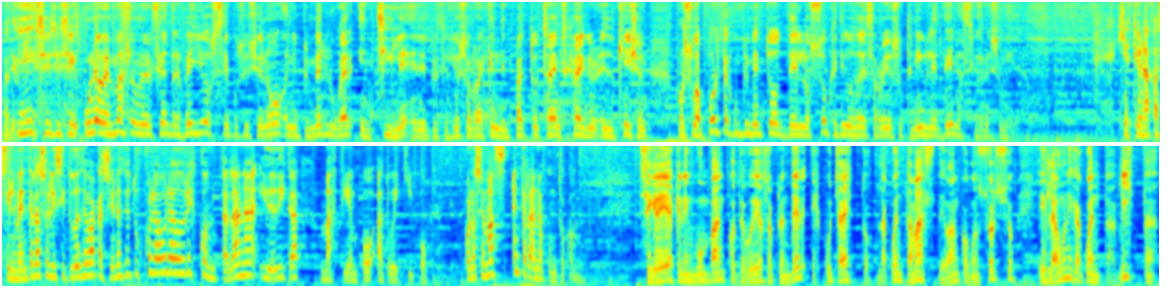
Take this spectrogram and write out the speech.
Matías. Y sí, sí, sí. Una vez más, la Universidad Andrés Bello se posicionó en el primer lugar en Chile en el prestigioso ranking de impacto Times Higher Education por su aporte al cumplimiento de los Objetivos de Desarrollo Sostenible de Naciones Unidas. Gestiona fácilmente las solicitudes de vacaciones de tus colaboradores con Talana y dedica más tiempo a tu equipo. Conoce más en talana.com. Si creías que ningún banco te podía sorprender, escucha esto. La cuenta más de Banco Consorcio es la única cuenta vista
